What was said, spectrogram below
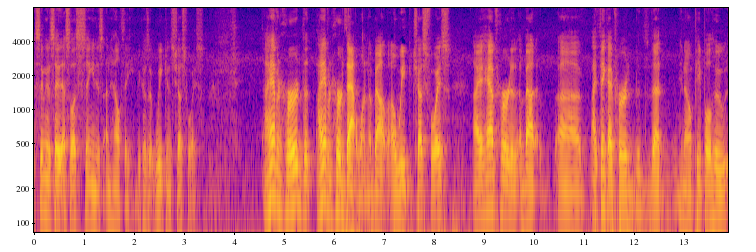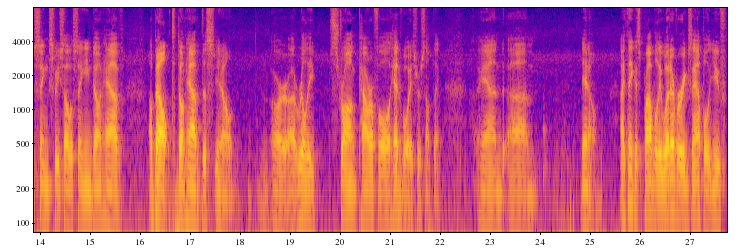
so I'm going to say that SLS singing is unhealthy because it weakens chest voice. I haven't heard that. I haven't heard that one about a weak chest voice. I have heard about. Uh, I think I've heard that you know people who sing speech level singing don't have a belt, don't have this you know, or a really strong, powerful head voice or something, and um, you know, I think it's probably whatever example you've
